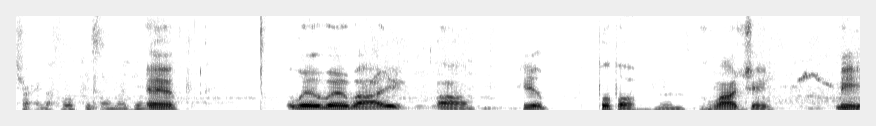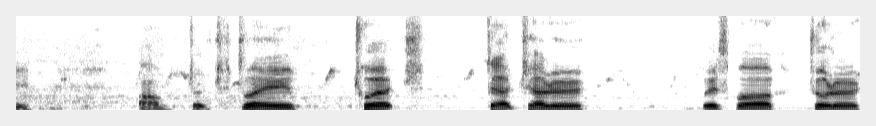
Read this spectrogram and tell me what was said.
trying to focus on my game. and where where I um hear Papa watching me um to stream Twitch, Chat Chatter, Facebook, Twitter,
